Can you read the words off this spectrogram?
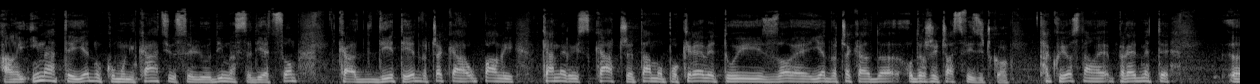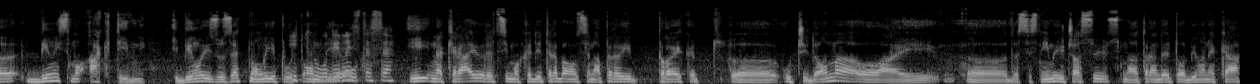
ali imate jednu komunikaciju sa ljudima, sa djecom, kad dijete jedva čeka, upali kameru i skače tamo po krevetu i zove jedva čeka da održi čas fizičkog. Tako i ostale predmete, bili smo aktivni. I bilo je izuzetno lijepo u I tom bilu. I trudili ste se. I na kraju, recimo, kad je trebalo se napravi projekat uh, Uči doma, ovaj, uh, da se snimaju časovi, smatram da je to bila neka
